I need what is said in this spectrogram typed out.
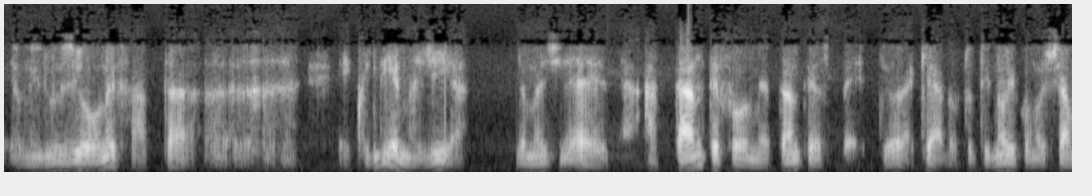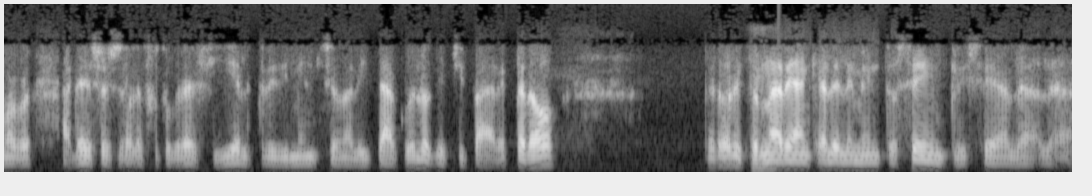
è un'illusione fatta eh, e quindi è magia. La magia è, ha tante forme, ha tanti aspetti. Ora è chiaro, tutti noi conosciamo, adesso ci sono le fotografie, le tridimensionalità, quello che ci pare, però però ritornare anche all'elemento semplice, alla, alla,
